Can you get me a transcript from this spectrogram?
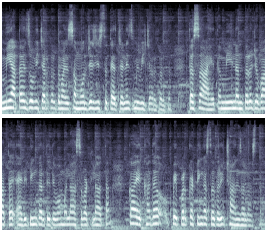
मी आता जो विचार करतो माझ्यासमोर जे दिसतं त्याच्यानेच मी विचार करतो. तसं आहे. तर मी नंतर जेव्हा आता एडिटिंग करते तेव्हा मला असं वाटलं आता का एखादं पेपर कटिंग असतं तरी छान झालं असतं.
